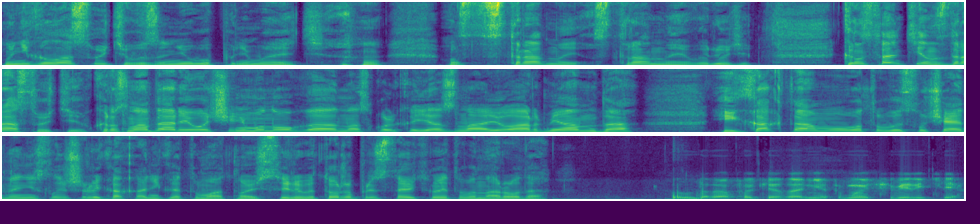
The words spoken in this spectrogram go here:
ну не голосуйте вы за него, понимаете? Вот странные, странные вы люди. Константин, здравствуйте. В Краснодаре очень много, насколько я знаю, армян, да? И как там, вот вы случайно не слышали, как они к этому относятся? Или вы тоже представитель этого народа? Здравствуйте, да нет, мы в Сибиряке.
